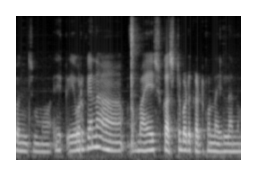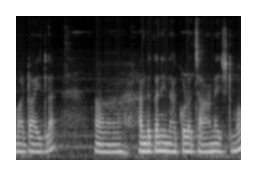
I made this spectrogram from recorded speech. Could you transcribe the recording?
కొంచెం ఎవరికైనా మహేష్ కష్టపడి కట్టుకున్న ఇల్లు అనమాట ఇట్లా ఇల్లు. అందుకని నాకు కూడా చాలా ఇష్టము.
